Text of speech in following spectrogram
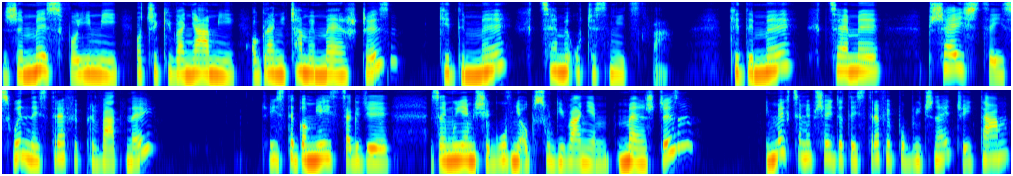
że my swoimi oczekiwaniami ograniczamy mężczyzn, kiedy my chcemy uczestnictwa, kiedy my chcemy przejść z tej słynnej strefy prywatnej, czyli z tego miejsca, gdzie zajmujemy się głównie obsługiwaniem mężczyzn, i my chcemy przejść do tej strefy publicznej, czyli tam,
